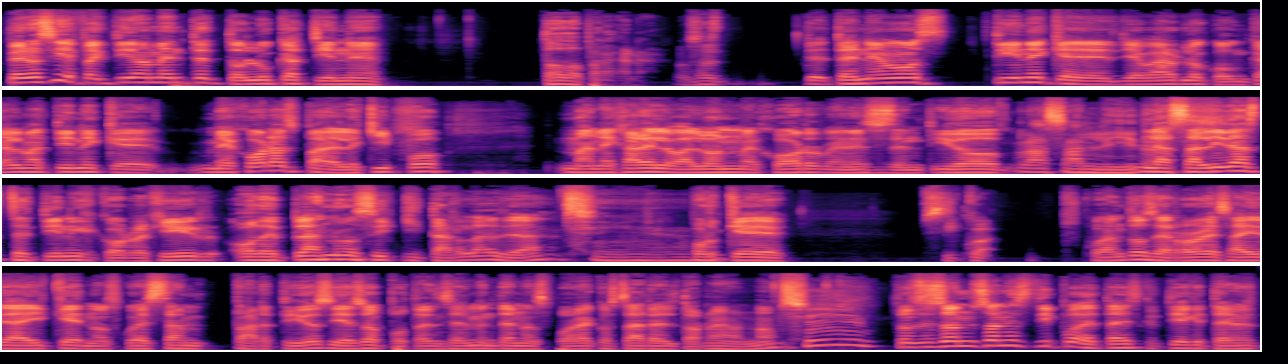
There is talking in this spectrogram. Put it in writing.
Pero sí, efectivamente, Toluca tiene todo para ganar. O sea, te- tenemos, tiene que llevarlo con calma, tiene que mejoras para el equipo, manejar el balón mejor en ese sentido. La salida. Las salidas te tienen que corregir o de plano sí quitarlas ya. Sí. Porque si, cuántos errores hay de ahí que nos cuestan partidos y eso potencialmente nos podría costar el torneo, ¿no? Sí, Entonces son, son ese tipo de detalles que tiene que tener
